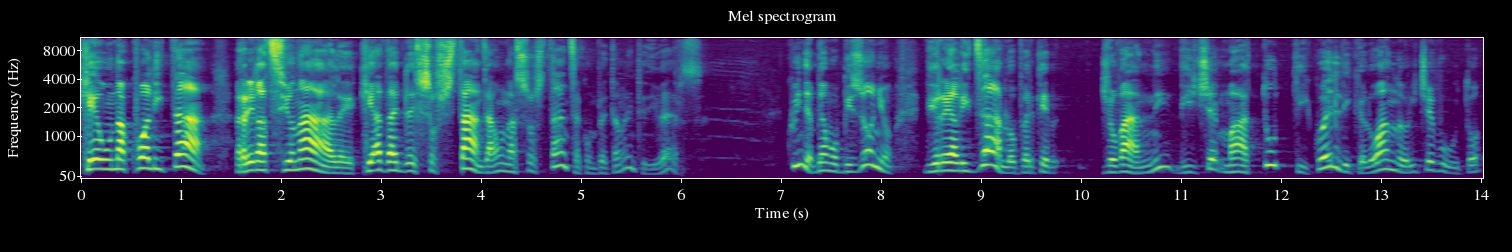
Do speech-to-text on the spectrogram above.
che è una qualità relazionale, che ha delle sostanze, ha una sostanza completamente diversa. Quindi abbiamo bisogno di realizzarlo perché Giovanni dice, ma a tutti quelli che lo hanno ricevuto,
